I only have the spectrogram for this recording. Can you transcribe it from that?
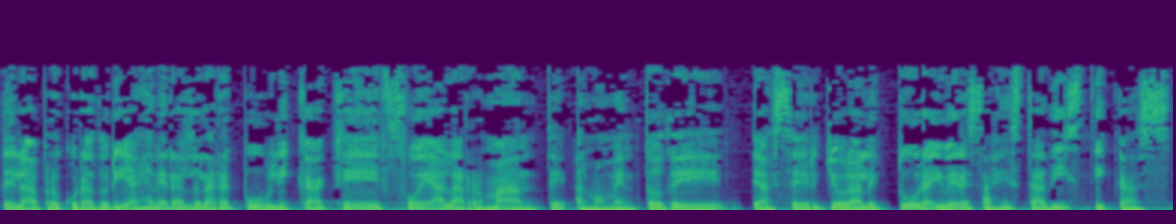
de la Procuraduría General de la República que fue alarmante al momento de, hacer yo la lectura y ver esas estadísticas.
